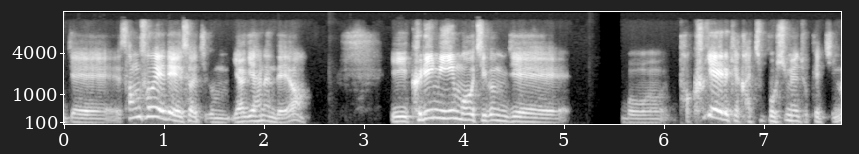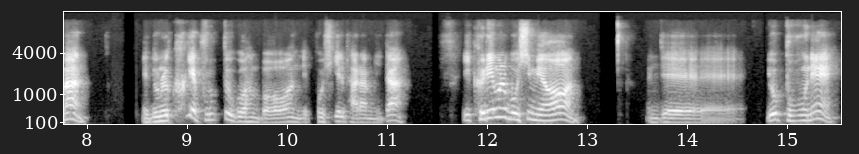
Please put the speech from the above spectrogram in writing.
이제 성소에 대해서 지금 이야기하는데요. 이 그림이 뭐 지금 이제 뭐 더 크게 이렇게 같이 보시면 좋겠지만 눈을 크게 부릅뜨고 한번 보시길 바랍니다. 이 그림을 보시면 이제 이 부분에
